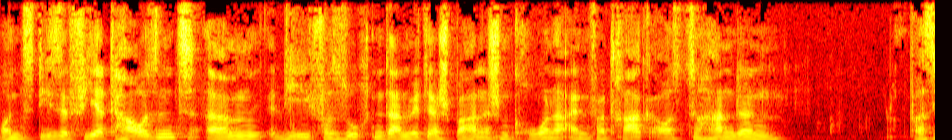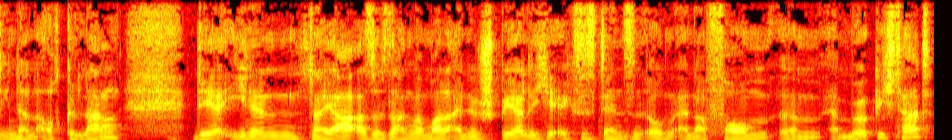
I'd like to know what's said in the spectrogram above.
Und diese 4000, ähm, die versuchten dann mit der spanischen Krone einen Vertrag auszuhandeln, was ihnen dann auch gelang, der ihnen, naja, also sagen wir mal, eine spärliche Existenz in irgendeiner Form ähm, ermöglicht hat.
